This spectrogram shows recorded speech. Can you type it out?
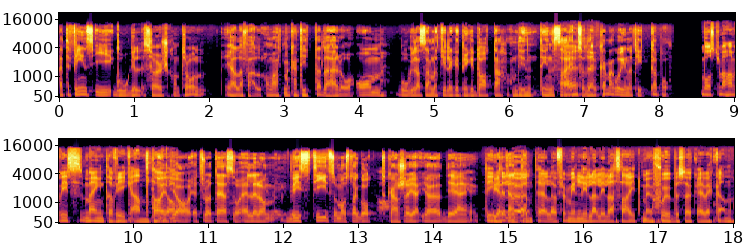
att det finns i Google Search Control i alla fall om att man kan titta där då om Google har samlat tillräckligt mycket data om din, din sajt. Ja, så det kan man gå in och titta på. Måste man ha en viss mängd trafik antar jag? Ja, jag tror att det är så. Eller om viss tid som måste ha gått ja. kanske. Jag, jag, det, det är inte lönt heller för min lilla, lilla sajt med sju besökare i veckan.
